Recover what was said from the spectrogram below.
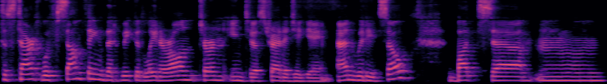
to start with something that we could later on turn into a strategy game, and we did so. But um,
